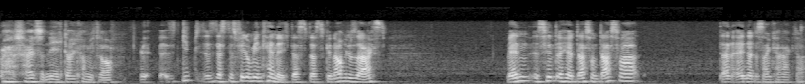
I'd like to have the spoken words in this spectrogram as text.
Oh, scheiße, nee, ich glaube, ich komme nicht drauf. Es gibt, das, das, das Phänomen kenne ich, dass, dass genau wie du sagst, wenn es hinterher das und das war, dann ändert es seinen Charakter.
